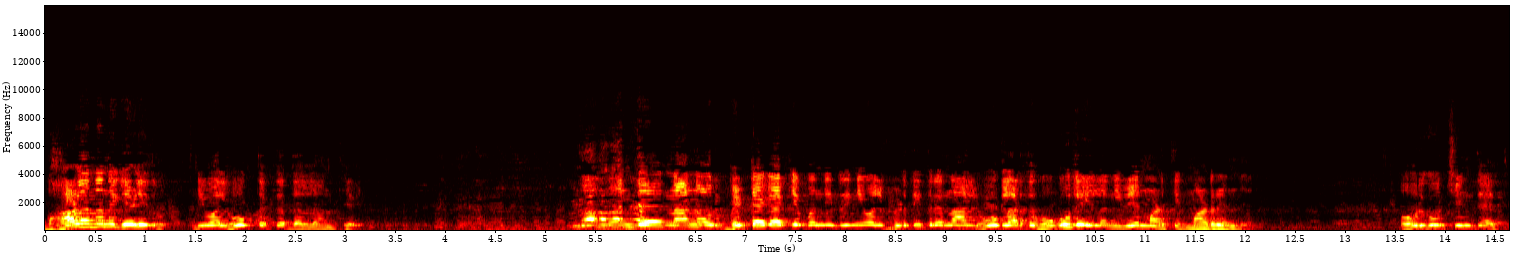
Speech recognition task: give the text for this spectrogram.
ಬಹಳ ನನಗೆ ಹೇಳಿದ್ರು ನೀವು ಅಲ್ಲಿ ಹೋಗ್ತಕ್ಕದ್ದಲ್ಲ ಅಂತ ಹೇಳಿ. ನಾನು ಅಂದೆ, ನಾನು ಅವ್ರಿಗೆ ಭೇಟಿಯಾಗಕ್ಕೆ ಬಂದಿನ್ರಿ, ನೀವು ಅಲ್ಲಿ ಬಿಡ್ದಿದ್ರೆ ನಾ ಅಲ್ಲಿ ಹೋಗ್ಲಾರ್ದೆ ಹೋಗೋದೇ ಇಲ್ಲ, ನೀವೇನ್ ಮಾಡ್ತೀರಿ, ಮಾಡ್ರಿ ಅಂದೆ. ಅವ್ರಿಗೂ ಚಿಂತೆ ಆಯ್ತು.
